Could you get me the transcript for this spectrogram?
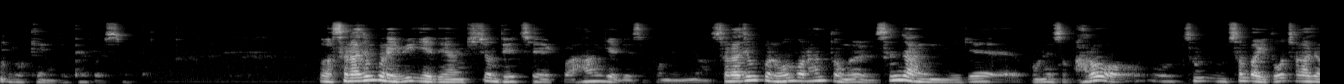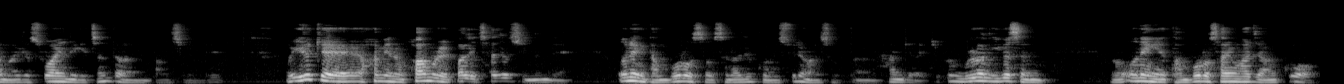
이렇게 이제 되고 있습니다. 어, 선화증권의 위기에 대한 기존 대책과 한계에 대해서 보면요. 선화증권 원본 한 통을 선장에게 보내서 바로 선, 박이 도착하자마자 수화인에게 전달하는 방식인데 뭐 이렇게 하면 화물을 빨리 찾을 수 있는데 은행 담보로서 선화증권을 수령할 수 없다는 한계가 있죠. 그럼 물론 이것은 어, 은행에 담보로 사용하지 않고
